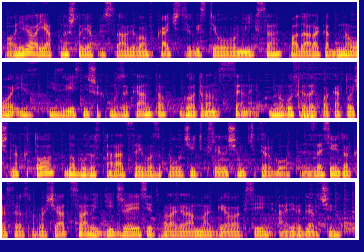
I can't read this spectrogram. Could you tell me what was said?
Вполне вероятно, что я представлю вам в качестве гостевого микса подарок одного из известнейших музыкантов Гоатранс сцены. Не могу сказать пока точно кто, но буду стараться его заполучить к следующему четвергу. За сими только остается попрощаться с вами DJ Acid, программа Galaxy. Аривидерчи.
